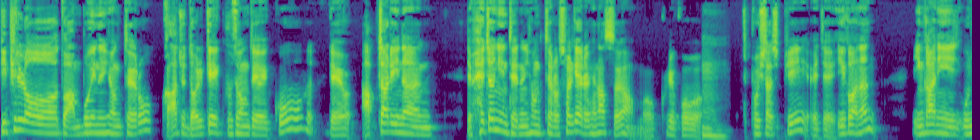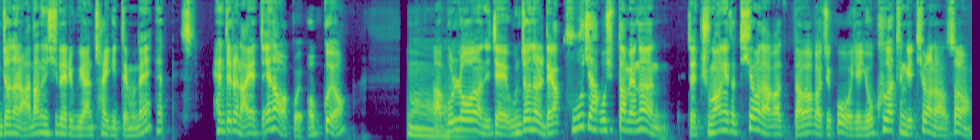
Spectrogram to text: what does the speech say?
비필러도 안 보이는 형태로 아주 넓게 구성되어 있고 이제 앞자리는 이제 회전이 되는 형태로 설계를 해놨어요 뭐 그리고 음. 보시다시피 이제 이거는 인간이 운전을 안 하는 시대를 위한 차이기 때문에 핸- 핸들은 아예 떼나왔고요 없고요 어. 아, 물론 이제 운전을 내가 굳이 하고 싶다면은 이제 중앙에서 튀어나가 나와가지고 이제 요크 같은 게 튀어나와서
